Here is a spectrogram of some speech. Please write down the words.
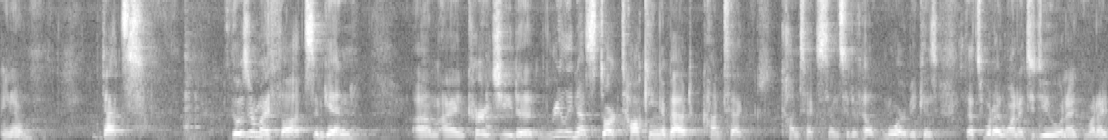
you know, that's, those are my thoughts. Again, um, I encourage you to really not start talking about context, context-sensitive help more because that's what I wanted to do when I, when I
